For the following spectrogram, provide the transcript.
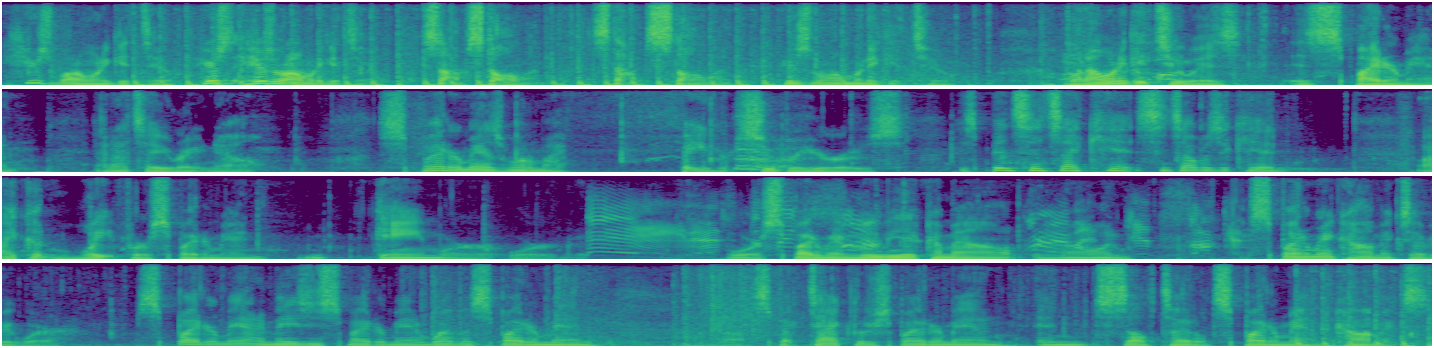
here's what I want to get to. Here's here's what I want to get to. Stop stalling. Stop stalling. Here's what I want to get to. What I want to get to is is Spider-Man, and I tell you right now, Spider-Man is one of my favorite superheroes. It's been since I kid since I was a kid. I couldn't wait for a Spider-Man game or or or Spider-Man movie to come out, you know, and Spider-Man comics everywhere. Spider-Man, Amazing Spider-Man, Web of Spider-Man, uh, Spectacular Spider-Man, and self-titled Spider-Man comics.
